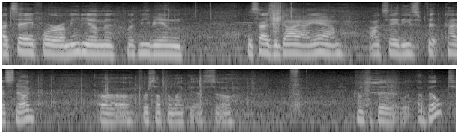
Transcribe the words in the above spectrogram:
I'd say for a medium, with me being the size of guy I am, I'd say these fit kind of snug uh, for something like this. So comes with a, a belt.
